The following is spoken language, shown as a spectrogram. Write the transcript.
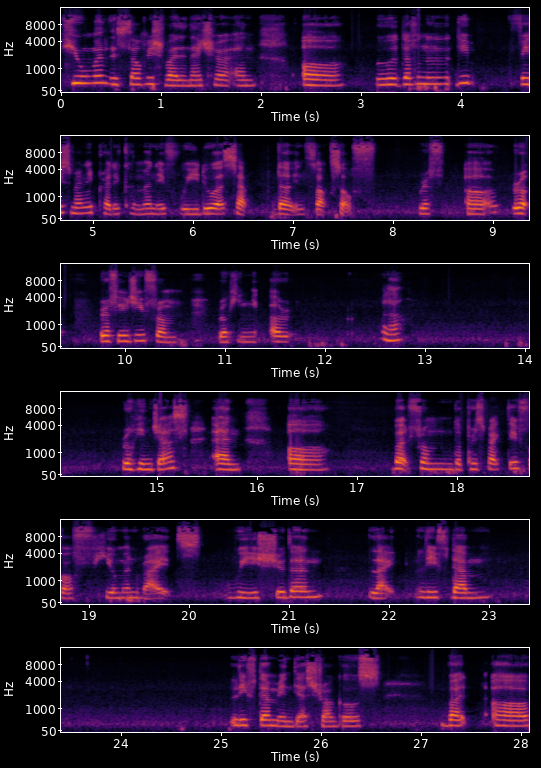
human is selfish by the nature and uh we would definitely face many predicament if we do accept the influx of ref, uh ro- refugee from Rohingya uh? Rohingyas and uh but from the perspective of human rights we shouldn't like leave them leave them in their struggles but uh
